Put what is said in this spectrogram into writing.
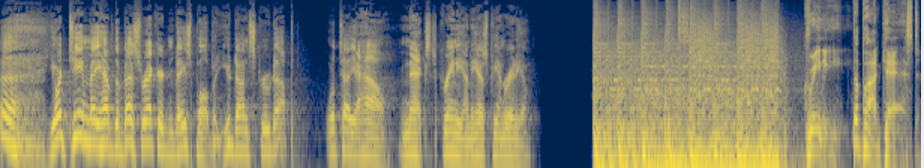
uh, your team may have the best record in baseball but you done screwed up we'll tell you how next Greeny on ESPN radio Greeny, the podcast.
